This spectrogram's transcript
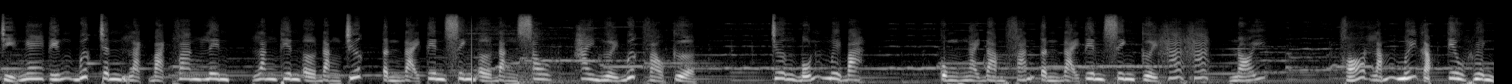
Chỉ nghe tiếng bước chân lạch bạch vang lên, Lăng Thiên ở đằng trước, Tần Đại Tiên Sinh ở đằng sau, hai người bước vào cửa. Chương 43 Cùng ngài đàm phán Tần Đại Tiên Sinh cười ha ha, nói. Khó lắm mới gặp Tiêu Huynh.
